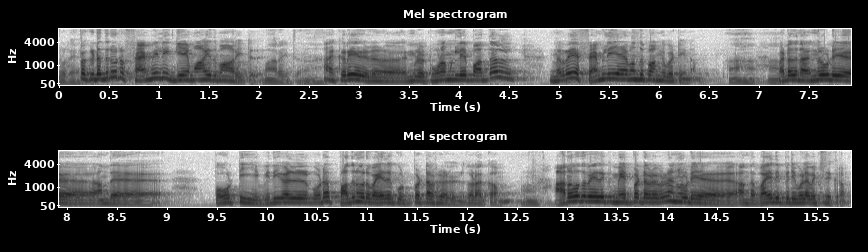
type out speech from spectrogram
விளையாடு இப்போ கிட்டத்தட்ட ஒரு ஃபேமிலி கேமாக இது மாறிட்டுது. மாறிட்டு. ஆ, நிறைய எங்களுடைய டூர்னாமெண்ட்லேயே பார்த்தால் நிறைய ஃபேமிலியாக வந்து பங்கு ஆஹா மற்றது எங்களுடைய அந்த போட்டி விதிகள் கூட பதினோரு வயதுக்கு உட்பட்டவர்கள் தொடக்கம். அறுபது வயதுக்கு மேற்பட்டவர்கள் எங்களுடைய அந்த வயது பிரிவுகளை வச்சிருக்கிறோம்.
